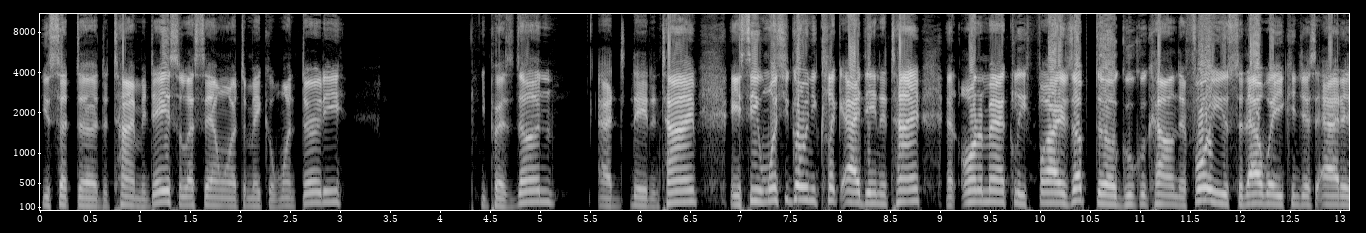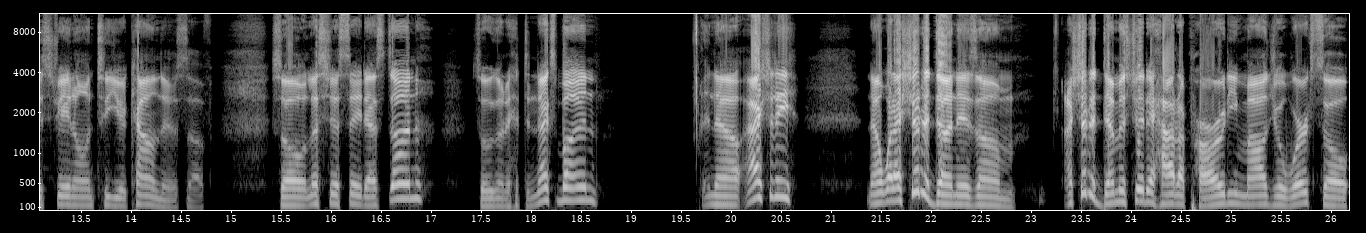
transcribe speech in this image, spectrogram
you set the the time and day. So let's say I wanted to make it 1:30. You press done add date and time. And you see, once you go and you click add date and time, it automatically fires up the Google Calendar for you. So that way you can just add it straight onto your calendar and stuff. So let's just say that's done. So we're going to hit the next button. And now, actually, now what I should have done is, um, I should have demonstrated how the priority module works. So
